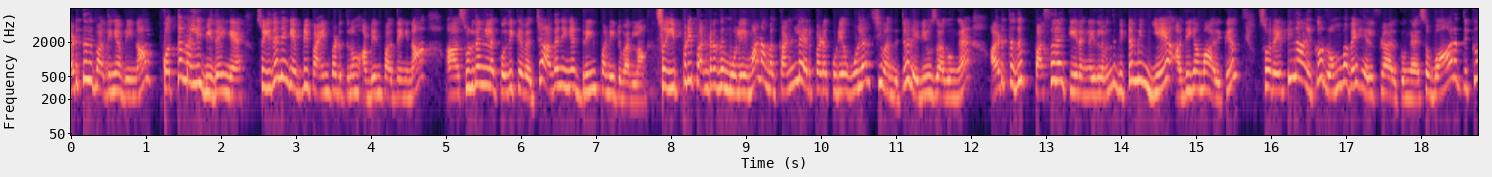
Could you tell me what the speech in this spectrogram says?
அடுத்தது பாத்தீங்க அப்படின்னா கொத்தமல்லி விதைங்க. ஸோ இதை நீங்க எப்படி பயன்படுத்தணும் அப்படின்னு பாத்தீங்கன்னா சுடுதண்ணில கொதிக்க வச்சு அதை நீங்க ட்ரிங்க் பண்ணிட்டு வரலாம். ஸோ இப்படி பண்றது மூலியமா நம்ம கண்ணில் ஏற்படக்கூடிய உலர் உலர்ச்சி வந்துட்டு ரெடியூஸ் ஆகுங்க. அடுத்தது பசலைக்கீரைங்க. இதில் வந்து விட்டமின் ஏ அதிகமாக இருக்குது ஸோ ரெட்டினாலுக்கு ரொம்பவே ஹெல்ப்ஃபுல்லாக இருக்குங்க. ஸோ வாரத்துக்கு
